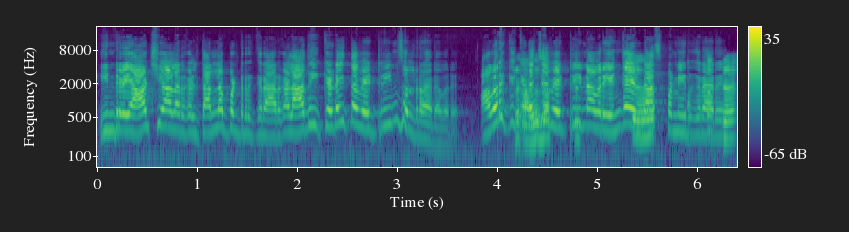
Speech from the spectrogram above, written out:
இன்றைய ஆட்சியாளர்கள் தள்ளப்பட்டிருக்கிறார்கள். அது கிடைத்த வெற்றின்னு சொல்றாரு அவரு. அவருக்கு கிடைச்ச. வெற்றின்னு அவர் எங்க என்டாஸ் பண்ணிருக்கிறாரு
